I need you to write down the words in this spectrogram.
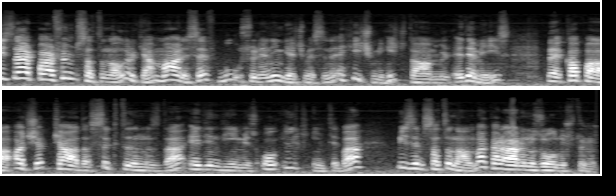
Bizler parfüm satın alırken maalesef bu sürenin geçmesine hiç mi hiç tahammül edemeyiz ve kapağı açıp kağıda sıktığımızda edindiğimiz o ilk intiba bizim satın alma kararımızı oluşturur.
